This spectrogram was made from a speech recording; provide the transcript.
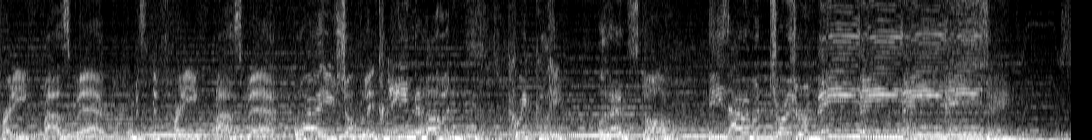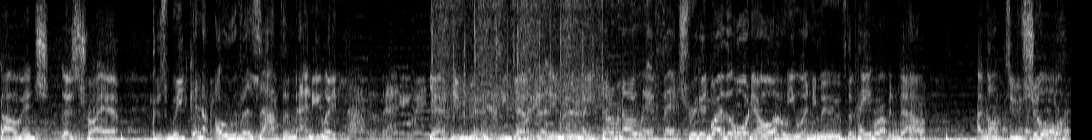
Freddy Fazbear, Mr. Freddy Fazbear, why are you shuffling? Clean them ovens! Quickly, let's go! These animatronics are amazing! Salvage, let's try it. Cause we can over-zap them anyway. Yeah, he moves, he definitely moves. I don't know if they're triggered by the audio only when you move the paper up and down. I'm not too sure.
